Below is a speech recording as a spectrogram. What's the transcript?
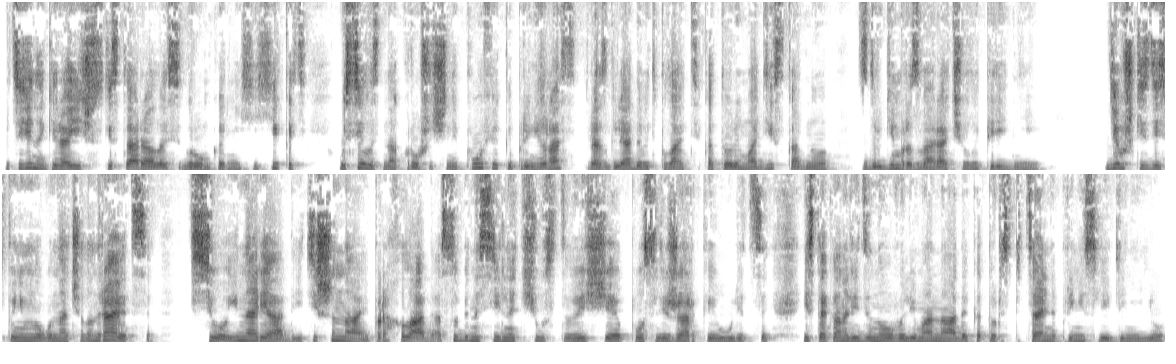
Катерина героически старалась громко не хихикать, уселась на крошечный пуфик и принялась разглядывать платье, которое модистка одно с другим разворачивала перед ней. Девушке здесь понемногу начало нравиться. Все, и наряды, и тишина, и прохлада, особенно сильно чувствующая после жаркой улицы, и стакан ледяного лимонада, который специально принесли для нее,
